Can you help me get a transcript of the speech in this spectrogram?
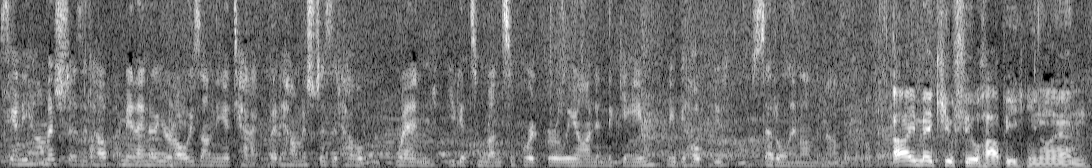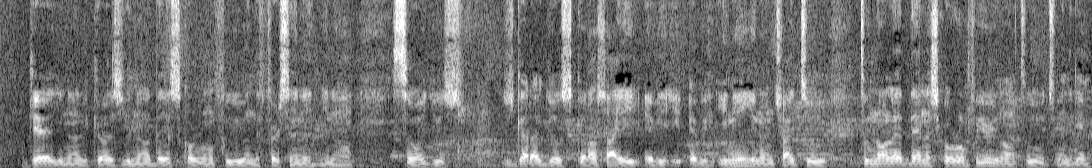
Sandy, how much does it help? I mean, I know you're always on the attack, but how much does it help when you get some run support early on in the game? Maybe help you settle in on the mound a little bit. I make you feel happy, you know, and good, you know, because you know they score room for you in the first inning, you know, so you just, just gotta just get outside every every inning, you know, and try to to not let them score room for you, you know, to, to win the game.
